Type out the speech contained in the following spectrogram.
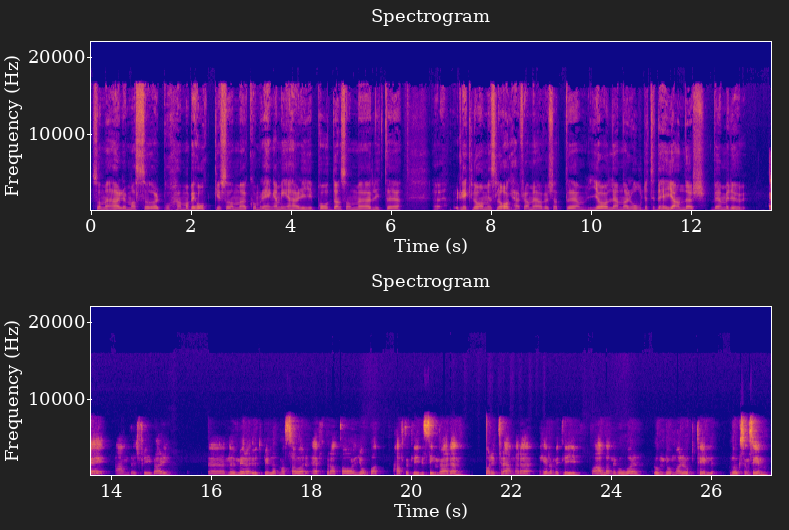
som är massör på Hammarby Hockey som eh, kommer att hänga med här i podden som lite reklaminslag här framöver. Så att jag lämnar ordet till dig Anders. Vem är du? Hej, Anders Friberg. Numera utbildad massör efter att ha jobbat, haft ett liv i simvärlden. Varit tränare hela mitt liv på alla nivåer. Ungdomar upp till vuxensim.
